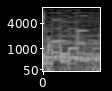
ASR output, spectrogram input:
you.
